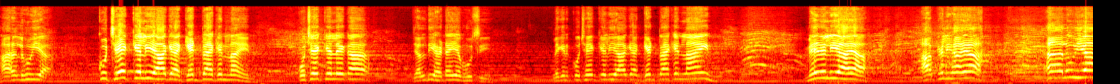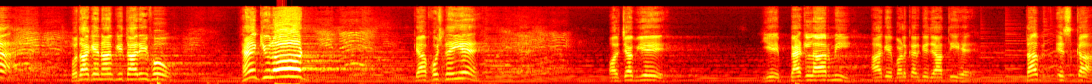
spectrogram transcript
हालेलुया कुछ एक के लिए आ गया गेट बैक इन लाइन कुछ एक के लिए का जल्दी हटे ये भूसी. लेकिन कुछ एक के लिए आ गया गेट बैक इन लाइन मेरे लिए आया, आपके लिए आया। हालेलुया खुदा के नाम की तारीफ़ हो। थैंक यू लॉर्ड क्या आप खुश नहीं है? और जब ये ये बैटल आर्मी आगे बढ़ करके जाती है, तब इसका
